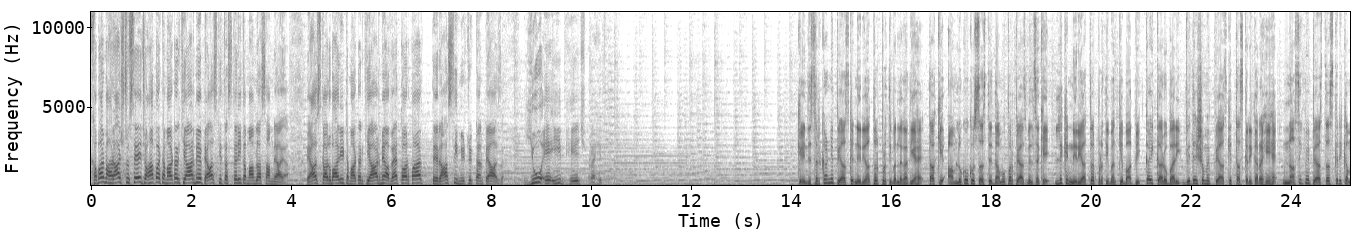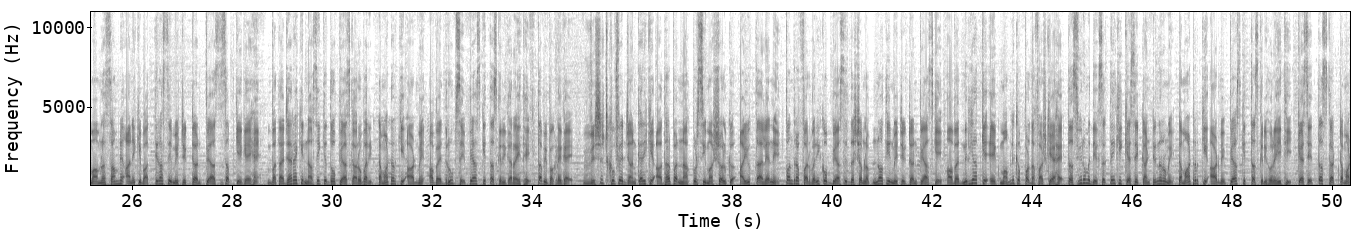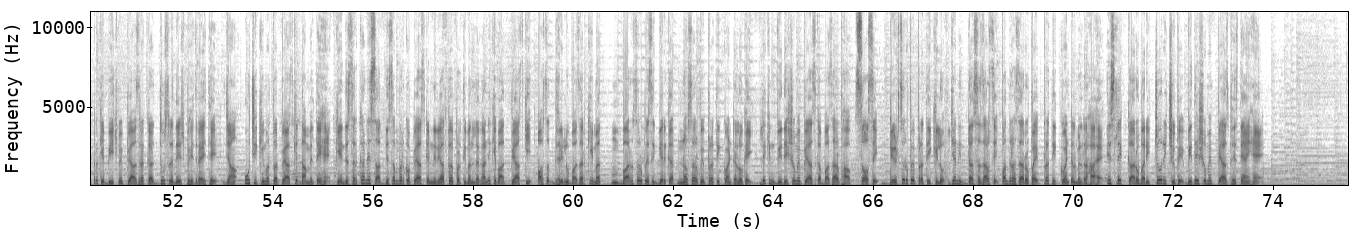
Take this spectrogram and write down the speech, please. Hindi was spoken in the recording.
खबर महाराष्ट्र से, जहाँ पर टमाटर की आड़ में प्याज की तस्करी का मामला सामने आया। प्याज कारोबारी टमाटर की आड़ में अवैध तौर पर तिरासी मीट्रिक टन प्याज यूएई भेज रहे थे। केंद्र सरकार ने प्याज के निर्यात पर प्रतिबंध लगा दिया है ताकि आम लोगों को सस्ते दामों पर प्याज मिल सके। लेकिन निर्यात पर प्रतिबंध के बाद भी कई कारोबारी विदेशों में प्याज की तस्करी कर रहे हैं। नासिक में प्याज तस्करी का मामला सामने आने के बाद तिरासी मीट्रिक टन प्याज जब्त किए गए हैं। बताया जा रहा है की नासिक के दो प्याज कारोबारी टमाटर की आड़ में अवैध रूप ऐसी प्याज की तस्करी कर रहे थे, तभी पकड़े गए। विशिष्ट खुफिया जानकारी के आधार आरोप नागपुर सीमा शुल्क आयुक्तालय ने पंद्रह फरवरी को बयासी मीट्रिक टन प्याज के अवैध निर्यात के एक मामले का पर्दाफाश किया है। तस्वीरों में देख सकते हैं कि कैसे कंटेनरों में टमाटर की आड़ में प्याज की तस्करी हो रही थी। कैसे तस्कर टमाटर के बीच में प्याज रखकर दूसरे देश भेज रहे थे, जहाँ ऊँची कीमत पर प्याज के दाम मिलते हैं। केंद्र सरकार ने 7 दिसंबर को प्याज के निर्यात पर प्रतिबंध लगाने के बाद प्याज की औसत घरेलू बाज़ार कीमत बारह सौ रूपए ऐसी गिर कर नौ सौ रूपए प्रति क्विंटल हो गई लेकिन विदेशों में प्याज का बाज़ार भाव सौ ऐसी डेढ़ सौ रूपए प्रति किलो, यानी दस हज़ार ऐसी पंद्रह हज़ार रूपए प्रति क्विंटल मिल रहा है। इसलिए कारोबारी चोरी छुपे विदेशों में प्याज भेजते आए हैं।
